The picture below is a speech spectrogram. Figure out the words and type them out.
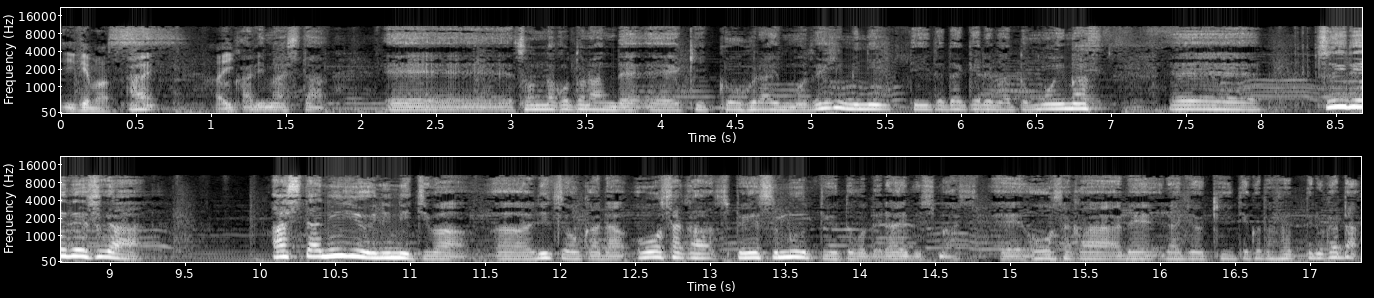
いけます。はい。はい。わかりました、えーそんなことなんで、えーキックオフライブもぜひ見に行っていただければと思います、えーついでですが明日22日は立岡田大阪スペースムーっていうところでライブします、えー大阪でラジオ聞いてくださってる方、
